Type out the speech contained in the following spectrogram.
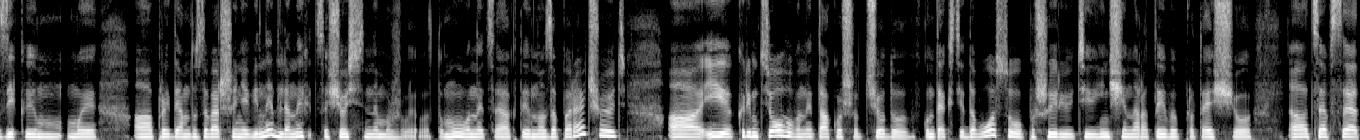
з яким ми прийдемо до завершення війни. Для них це щось неможливе. Тому вони це активно заперечують. І крім цього, вони також от щодо в контексті Давосу поширюють і інші наративи про те, що це все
